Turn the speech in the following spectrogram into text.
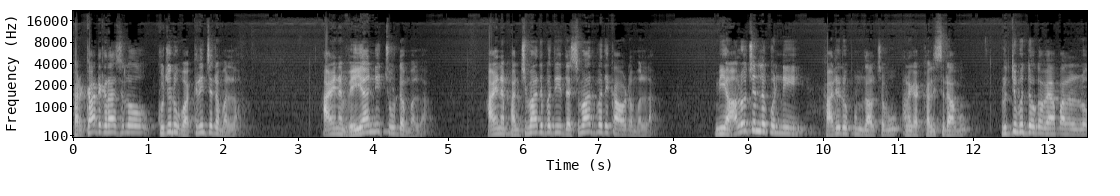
కర్కాటక రాశిలో కుజుడు వక్రించడం వల్ల ఆయన వ్యయాన్ని చూడడం వల్ల ఆయన పంచమాధిపతి దశమాధిపతి కావడం వల్ల మీ ఆలోచనలు కొన్ని కార్యరూపం దాల్చవు అనగా కలిసి రావు. వృత్తి ఉద్యోగ వ్యాపారాల్లో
